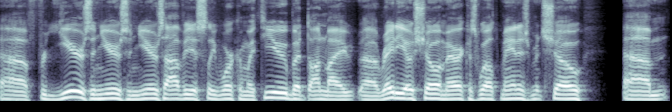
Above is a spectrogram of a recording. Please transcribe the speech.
uh, for years and years and years, obviously working with you, but on my uh, radio show, America's Wealth Management Show, um,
